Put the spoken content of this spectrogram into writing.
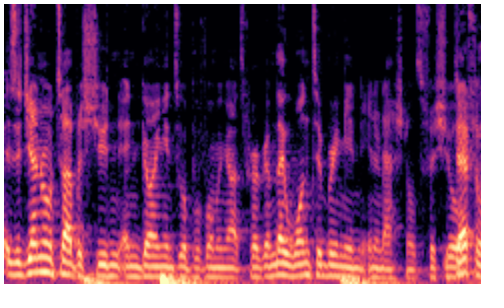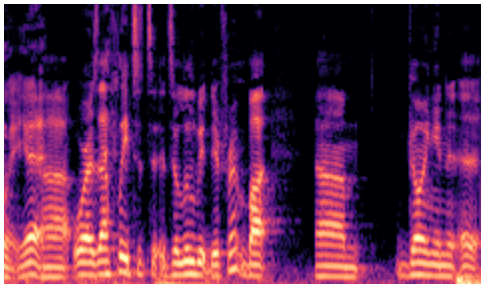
as a general type of student and going into a performing arts program, they want to bring in internationals for sure. Definitely, yeah. Uh, whereas athletes, it's, it's a little bit different, but um, going in uh,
